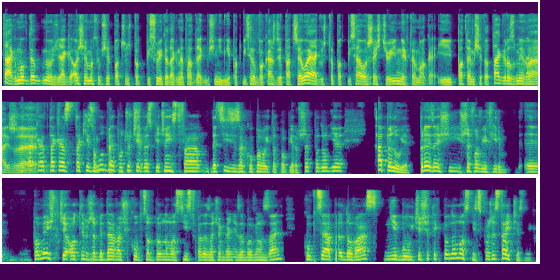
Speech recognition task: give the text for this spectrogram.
tak, mów, do- mów, jak 8 osób się pod czymś podpisuje, to tak naprawdę jakby się nikt nie podpisał, bo każdy patrzy, "Ła, jak już to podpisało sześciu innych, to mogę. I potem się to tak rozmywa, Tak, że... taka, taka, takie złudne poczucie bezpieczeństwa decyzji zakupowej to po pierwsze. Po drugie, apeluję, prezesi, szefowie firm, y, pomyślcie o tym, żeby dawać kupcom pełnomocnictwa do zaciągania zobowiązań. Kupcy, apel do Was, nie bójcie się tych pełnomocnictw, skorzystajcie z nich.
